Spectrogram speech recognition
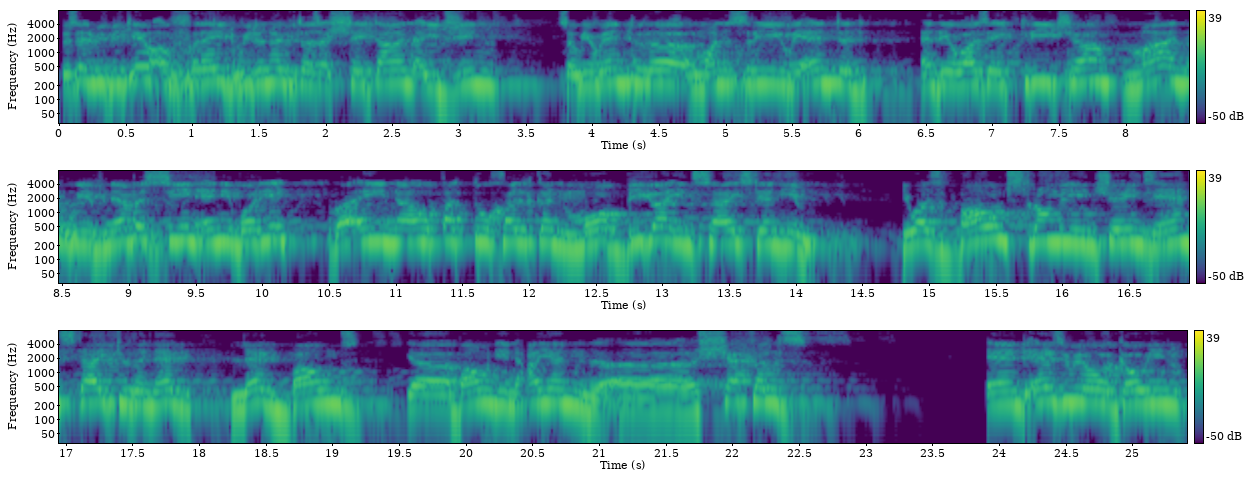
She said, we became afraid. We don't know if it was a shaitan, a jinn. So we went to the monastery, we entered and there was a creature, man, we've never seen anybody, رَأَيْنَاهُ قَدْتُ خَلْقًا more bigger in size than him. He was bound strongly in chains, hands tied to the neck, leg bound, uh, bound in iron uh, shackles. And as we were going,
